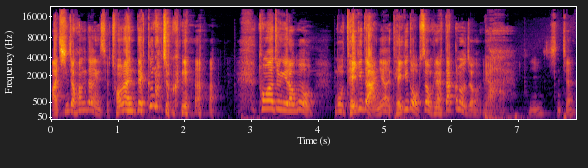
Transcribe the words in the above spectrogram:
아, 진짜 황당했어요. 전화했는데 끊어져, 그냥. 통화 중이라고, 뭐, 대기도 아니야. 대기도 없어. 그냥 딱 끊어져. 야, 이 진짜,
